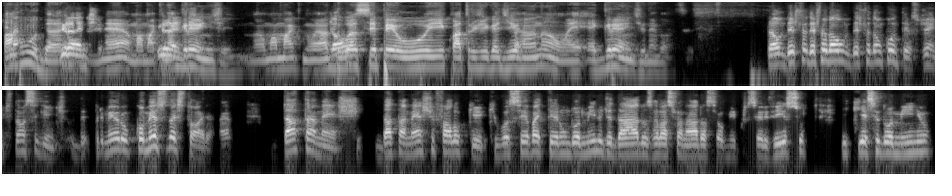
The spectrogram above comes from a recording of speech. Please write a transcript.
parruda, grande, né? Uma máquina grande. grande. Não é uma máquina, não é então, duas CPU e 4 GB de RAM, não. É, é, grande o negócio. Então, deixa, deixa, eu dar um, deixa eu dar um contexto, gente. Então é o seguinte: primeiro, começo da história, né? Data Mesh. Data Mesh fala o quê? Que você vai ter um domínio de dados relacionado ao seu microserviço e que esse domínio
